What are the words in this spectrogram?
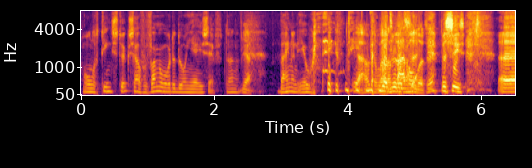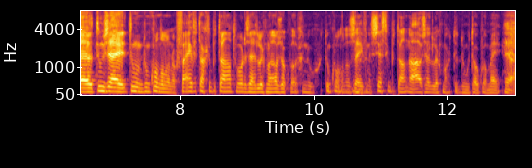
110 stuk, zou vervangen worden door een JSF. Dan, ja. Bijna een eeuw geleden. Ja, dat een we paar honderd, hè? Precies. Eh, toen, zei, toen, toen konden er nog 85 betaald worden. Zei de luchtmacht, "Nou, is ook wel genoeg. Toen konden er 67 betaald. Nou, zei de luchtmacht, dat doen we het ook wel mee. Ja.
